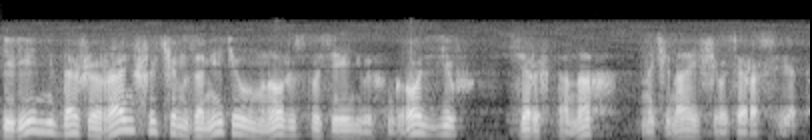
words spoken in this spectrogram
сирени даже раньше, чем заметил множество сиреневых гроздьев в серых тонах начинающегося рассвета.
